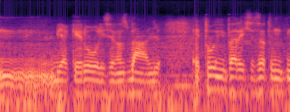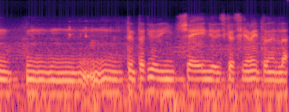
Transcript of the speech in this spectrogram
mm, via Cheroli se non sbaglio e poi mi pare sia stato un, un, un tentativo di incendio, di scassinamento nella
